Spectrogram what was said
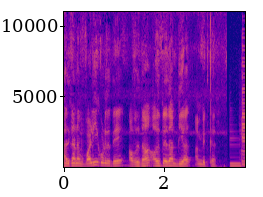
அதுக்கான வழி கொடுத்ததே அவர் தான் அவர் பேர் தான் பிஆர் அம்பேத்கர்.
